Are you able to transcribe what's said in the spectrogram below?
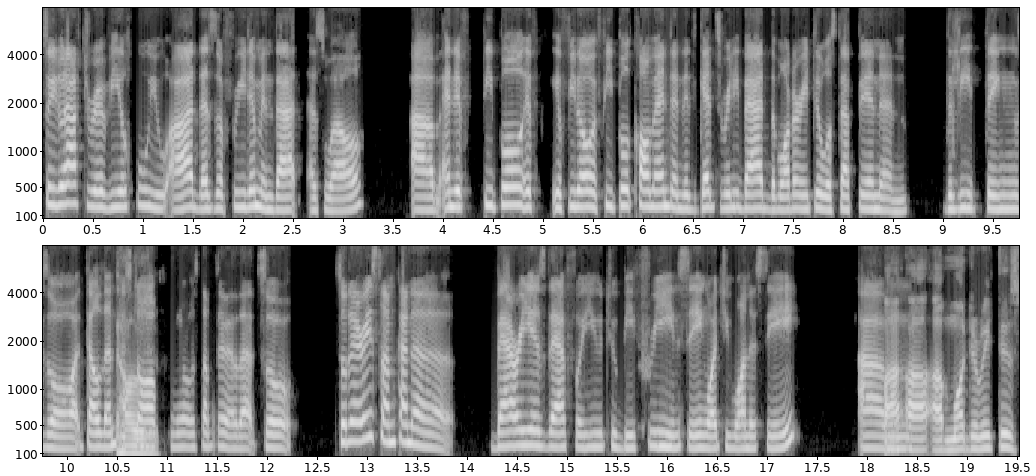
So you don't have to reveal who you are. There's a freedom in that as well. Um, and if people, if if you know, if people comment and it gets really bad, the moderator will step in and delete things or tell them to Oh, stop, you know, something like that. So so there is some kind of barriers there for you to be free in saying what you want to say. Um, Are, are, are moderators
